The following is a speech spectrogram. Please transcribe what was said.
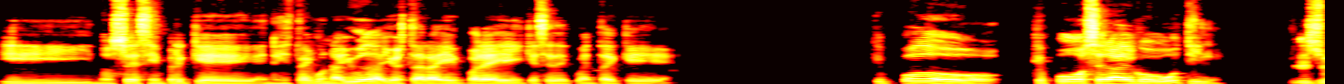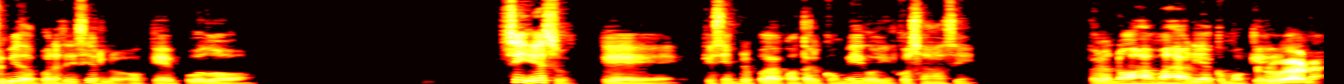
y no sé, siempre que necesite alguna ayuda, yo estar ahí para ella y que se dé cuenta que, que puedo, que puedo ser algo útil en su vida, por así decirlo, o que puedo, sí, eso, que, que siempre pueda contar conmigo y cosas así. Pero no, jamás haría como que Rogar.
